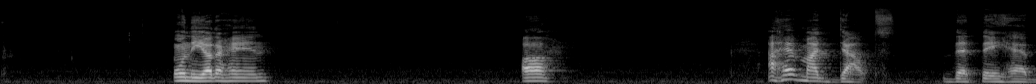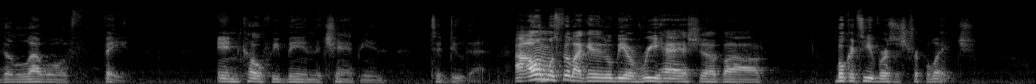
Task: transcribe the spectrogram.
On the other hand, uh, I have my doubts that they have the level of faith in Kofi being the champion to do that. I almost feel like it'll be a rehash of uh, Booker T versus Triple H.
